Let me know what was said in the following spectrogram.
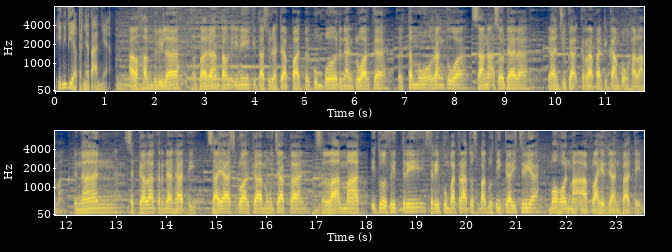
Ini dia pernyataannya. Alhamdulillah, lebaran tahun ini kita sudah dapat berkumpul dengan keluarga, bertemu orang tua, sanak saudara, dan juga kerabat di kampung halaman. Dengan segala kerendahan hati, saya sekeluarga mengucapkan selamat Idul Fitri 1443 Hijriah. Mohon maaf lahir dan batin.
